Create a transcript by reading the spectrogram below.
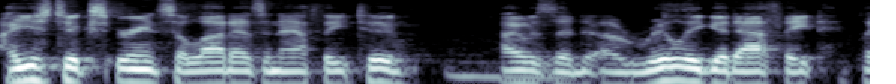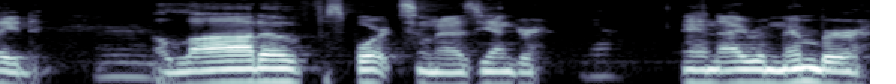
I used to experience a lot as an athlete too. I was a, a really good athlete, played Mm. a lot of sports when I was younger. Yeah. And I remember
